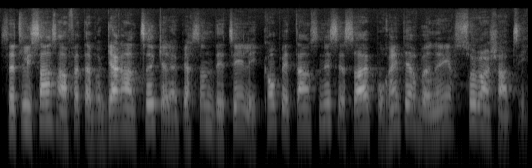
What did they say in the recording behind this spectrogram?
Cette licence, en fait, elle va garantir que la personne détient les compétences nécessaires pour intervenir sur un chantier.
